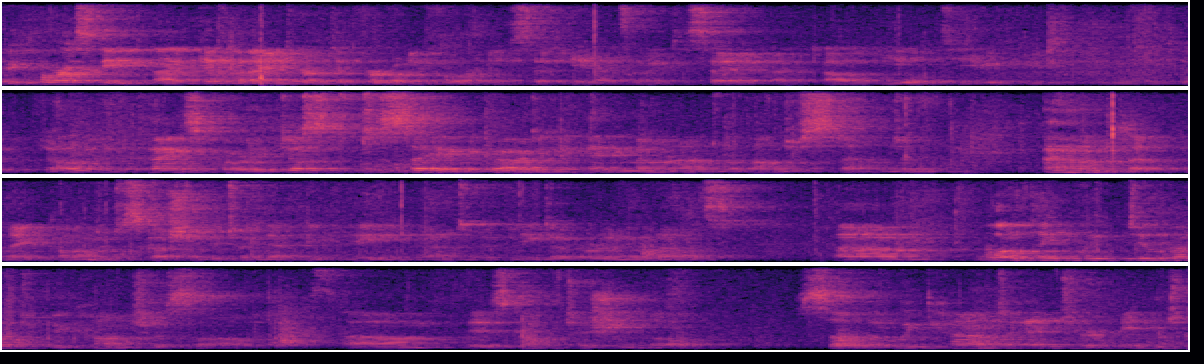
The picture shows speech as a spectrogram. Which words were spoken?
before I speak, uh, given that I interrupted Fergal before and he said he had something to say, I- I'll yield to you if you want to Oh, jump in. Thanks, Cory. Just to say regarding any memorandum of understanding that may come under discussion between FEP and EBLIDA or anyone else, um, one thing we do have to be conscious of um, is competition law. so that we can't enter into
